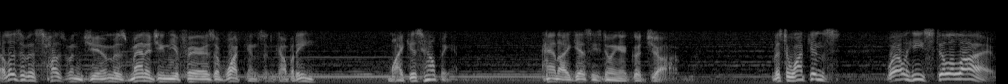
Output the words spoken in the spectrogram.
Elizabeth's husband, Jim, is managing the affairs of Watkins and Company. Mike is helping him. And I guess he's doing a good job. Mr. Watkins, well, he's still alive.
